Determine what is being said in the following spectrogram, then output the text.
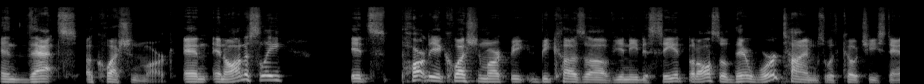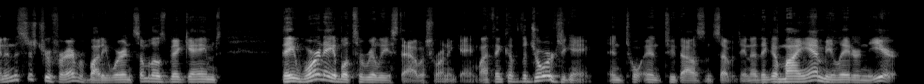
And that's a question mark. And and honestly, it's partly a question mark be, because of you need to see it, but also there were times with Coach Hiestand, and this is true for everybody, where in some of those big games, they weren't able to really establish running game. I think of the Georgia game in, in 2017. I think of Miami later in the year.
